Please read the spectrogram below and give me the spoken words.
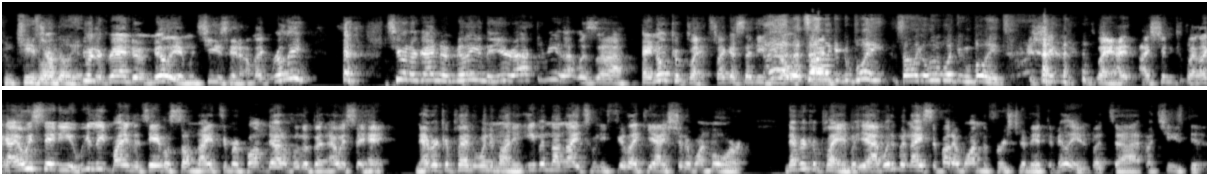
Cheese won a million. 200 grand to a million when cheese hit. I'm like, really? 200 grand to a million the year after me? That was, uh, hey, no complaints. Like I said, you do eh, that sound like a complaint. It sound like a little bit like a complaint. I shouldn't complain. I, I shouldn't complain. Like I always say to you, we leave money on the table some nights and we're bummed out a little bit. And I always say, hey, never complain about winning money. Even the nights when you feel like, yeah, I should have won more. Never complain. But yeah, it would have been nice if I'd have won the first year to hit the million, but uh, but cheese did it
